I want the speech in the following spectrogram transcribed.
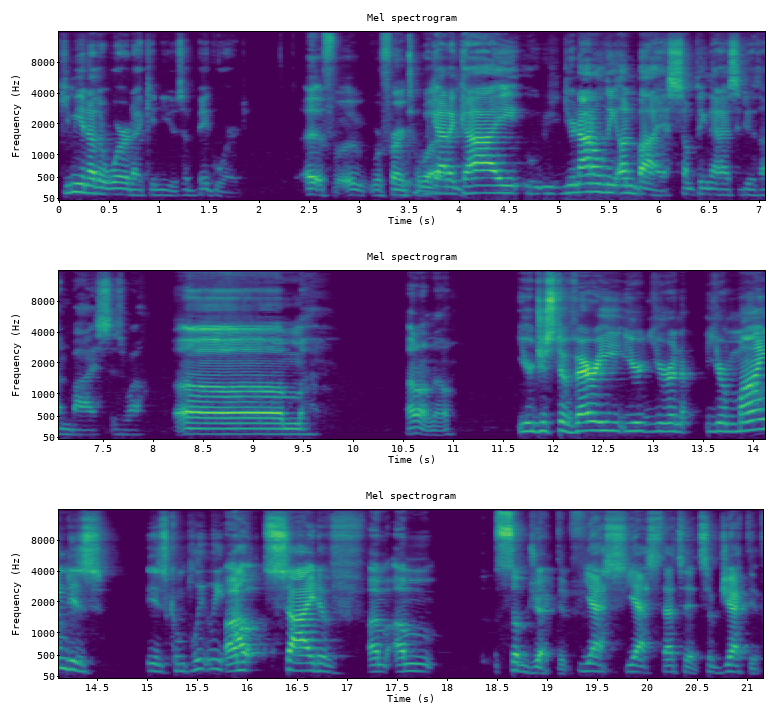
give me another word I can use, a big word. Uh, uh, referring to what? We got a guy you're not only unbiased, something that has to do with unbiased as well. um, I don't know. You're just a very you're you're an your mind is is completely I'm- outside of I'm. I'm subjective. yes yes that's it subjective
